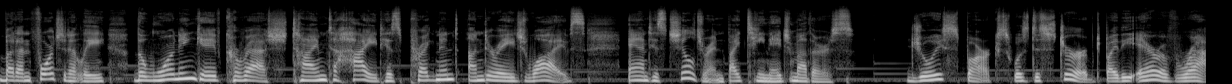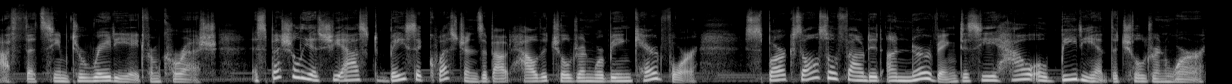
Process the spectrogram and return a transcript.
But unfortunately, the warning gave Koresh time to hide his pregnant underage wives and his children by teenage mothers. Joyce Sparks was disturbed by the air of wrath that seemed to radiate from Koresh, especially as she asked basic questions about how the children were being cared for. Sparks also found it unnerving to see how obedient the children were.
